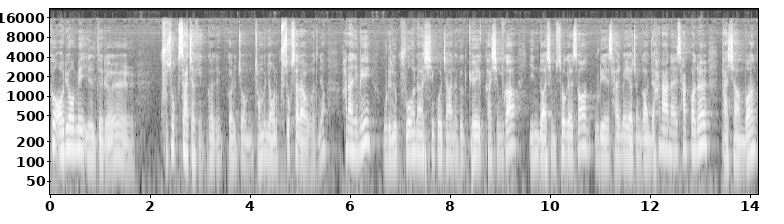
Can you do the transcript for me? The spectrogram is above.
그 어려움의 일들을 구속사적인 그걸 좀 전문 용어로 구속사라고 하거든요. 하나님이 우리를 구원하시고자 하는 그 계획하심과 인도하심 속에서 우리의 삶의 여정 가운데 하나하나의 사건을 다시 한번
